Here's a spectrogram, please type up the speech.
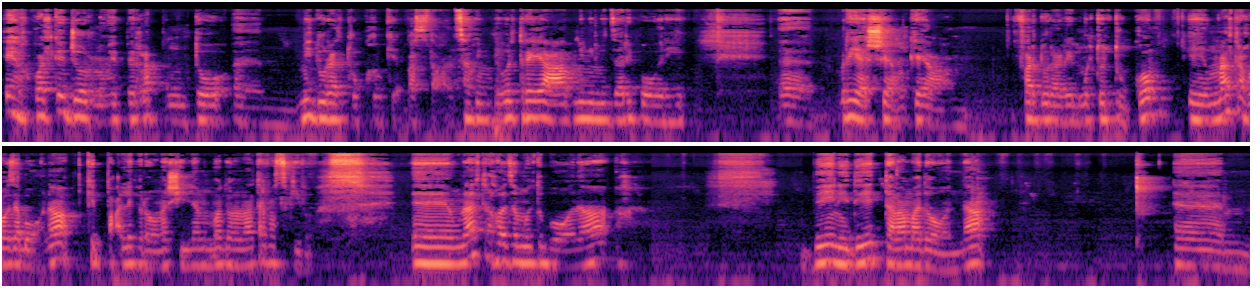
e ho qualche giorno che per l'appunto eh, mi dura il trucco anche abbastanza, quindi oltre a minimizzare i pori eh, riesce anche a far durare molto il trucco e un'altra cosa buona, che palle però una ciglia in un modo o in un altro fa schifo. Eh, un'altra cosa molto buona, benedetta la Madonna, ehm,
